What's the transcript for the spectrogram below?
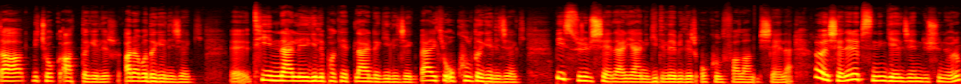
Daha birçok at da gelir. Araba da gelecek. E, teenlerle ilgili paketler de gelecek. Belki okulda gelecek. Bir sürü bir şeyler yani gidilebilir okul falan bir şeyler. Öyle şeyler hepsinin geleceğini düşünüyorum.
